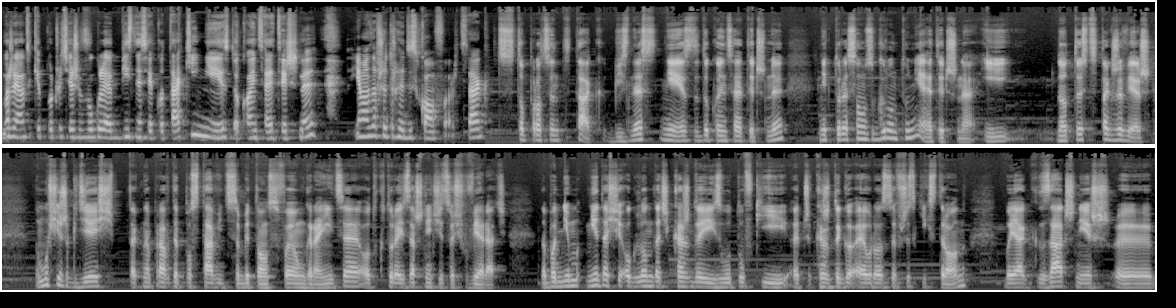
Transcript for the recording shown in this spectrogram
może mam takie poczucie, że w ogóle biznes jako taki nie jest do końca etyczny. Ja mam zawsze trochę dyskomfort, tak? 100% tak. Biznes nie jest do końca etyczny. Niektóre są z gruntu nieetyczne i no to jest tak, że wiesz, no musisz gdzieś tak naprawdę postawić sobie tą swoją granicę, od której zaczniecie coś uwierać. No bo nie, nie da się oglądać każdej złotówki e, czy każdego euro ze wszystkich stron, bo jak zaczniesz y,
